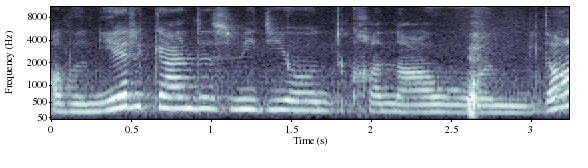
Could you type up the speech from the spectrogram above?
Abonniert gerne das Video und den Kanal und ah!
